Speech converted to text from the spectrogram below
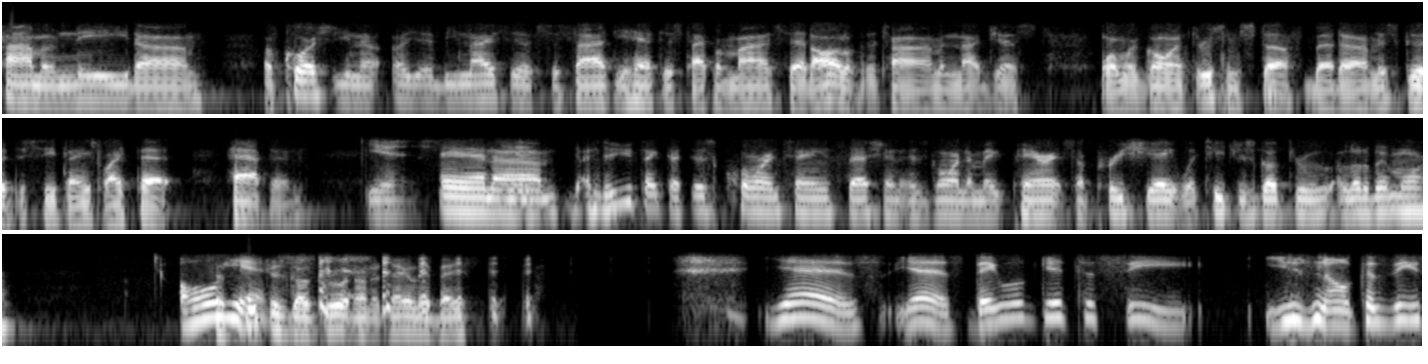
time of need. Um, of course, you know, uh, it'd be nice if society had this type of mindset all of the time, and not just when we're going through some stuff. But um, it's good to see things like that happen. Yes. And um, do you think that this quarantine session is going to make parents appreciate what teachers go through a little bit more? Oh yes. Teachers go through it on a daily basis. yes, yes, they will get to see. You know, because these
